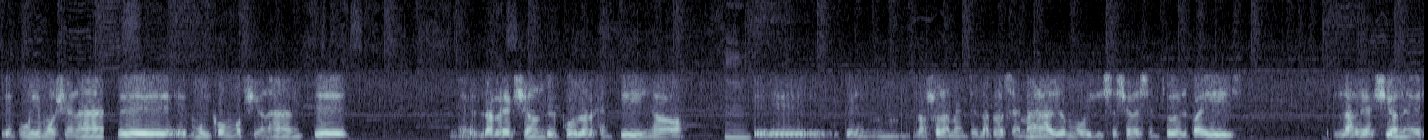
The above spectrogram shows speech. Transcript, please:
es muy emocionante, es muy conmocionante eh, la reacción del pueblo argentino, mm. eh, no solamente en la Plaza de Mayo, en movilizaciones en todo el país, las reacciones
